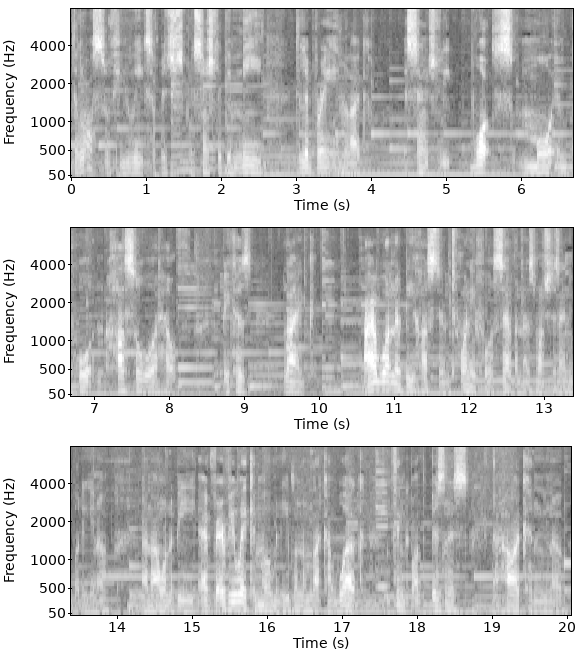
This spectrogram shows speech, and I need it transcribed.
the last few weeks have just essentially been me deliberating like essentially what's more important, hustle or health, because like I want to be hustling 24 7 as much as anybody, you know? And I want to be every, every waking moment, even when I'm like at work, and think about the business and how I can, you know,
